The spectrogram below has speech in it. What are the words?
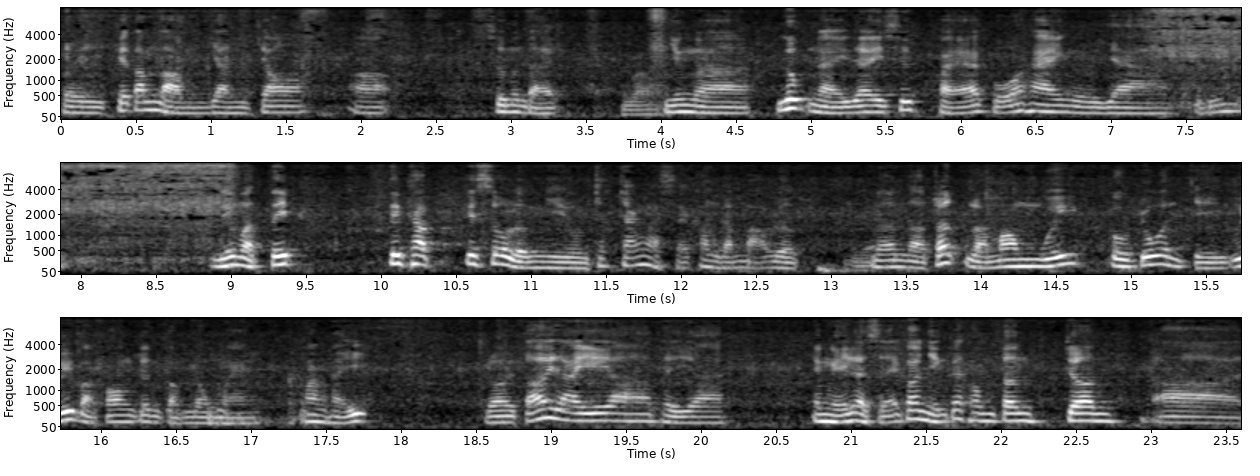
vì cái tấm lòng dành cho à, sư minh tệ vâng. nhưng mà lúc này đây sức khỏe của hai người già cũng nếu mà tiếp tiếp khách cái số lượng nhiều chắc chắn là sẽ không đảm bảo được. Nên là rất là mong quý cô chú anh chị quý bà con trên cộng đồng mạng hoan hỷ. Rồi tới đây à, thì à, em nghĩ là sẽ có những cái thông tin trên à,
